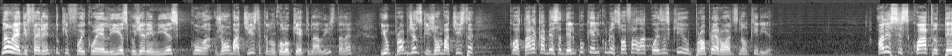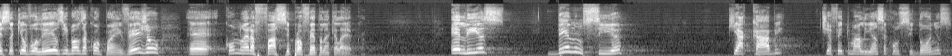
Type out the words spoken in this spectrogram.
Não é diferente do que foi com Elias, com Jeremias, com João Batista, que eu não coloquei aqui na lista, né? E o próprio Jesus Cristo. João Batista cortaram a cabeça dele porque ele começou a falar coisas que o próprio Herodes não queria. Olha esses quatro textos aqui, eu vou ler e os irmãos acompanhem. Vejam é, como não era fácil ser profeta naquela época. Elias denuncia que Acabe tinha feito uma aliança com os sidônios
